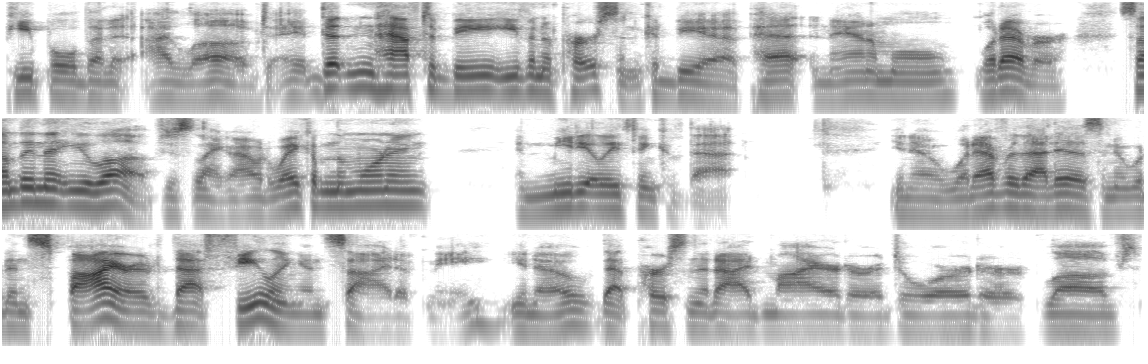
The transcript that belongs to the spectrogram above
people that I loved. Eh, it didn't have to be even a person; could be a pet, an animal, whatever, something that you love. Just like I would wake up in the morning, immediately think of that, you know, whatever that is, and it would inspire that feeling inside of me, you know, that person that I admired or adored or loved.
